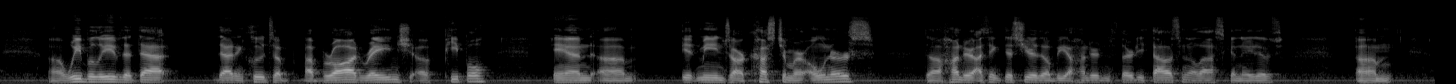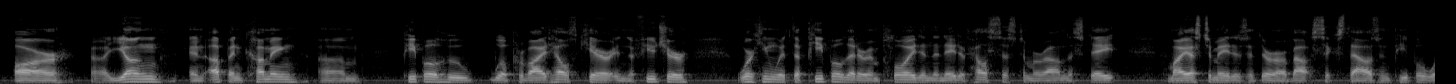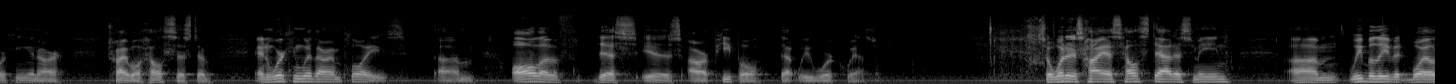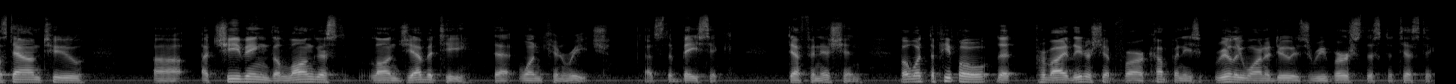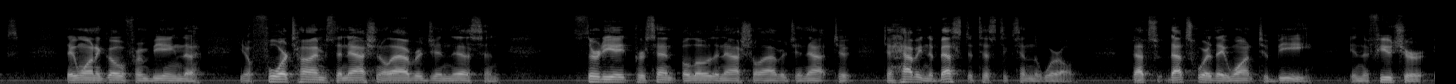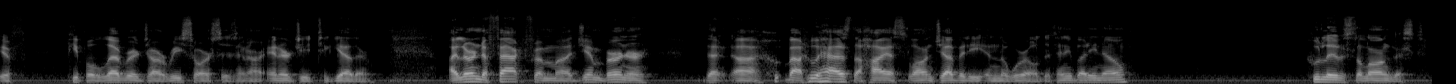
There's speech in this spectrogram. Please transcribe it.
Uh, we believe that that, that includes a, a broad range of people, and um, it means our customer owners, the 100, I think this year there'll be 130,000 Alaska Natives, um, are uh, young and up and coming um, people who will provide health care in the future, working with the people that are employed in the Native health system around the state. My estimate is that there are about 6,000 people working in our tribal health system, and working with our employees. Um, all of this is our people that we work with. So what does highest health status mean? Um, we believe it boils down to uh, achieving the longest longevity that one can reach. That's the basic definition. But what the people that provide leadership for our companies really want to do is reverse the statistics. They want to go from being the, you know, four times the national average in this and 38% below the national average in that to, to having the best statistics in the world. That's, that's where they want to be in the future if people leverage our resources and our energy together. I learned a fact from uh, Jim Berner that, uh, about who has the highest longevity in the world. Does anybody know? Who lives the longest?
